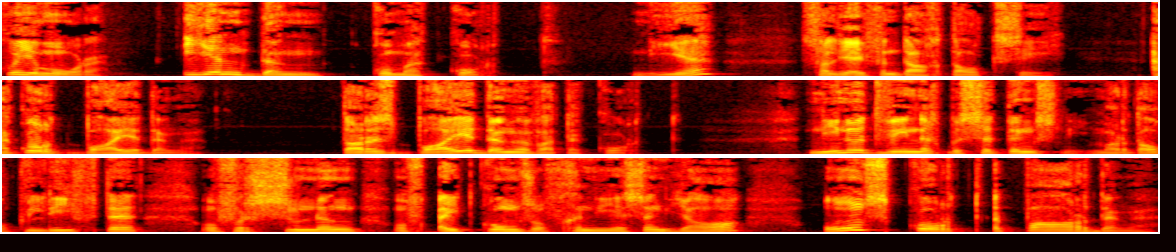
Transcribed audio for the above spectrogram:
Goeiemôre. Een ding kom ek kort. Nee, sal jy vandag dalk sê. Ek kort baie dinge. Daar is baie dinge wat ek kort. Nie noodwendig besittings nie, maar dalk liefde of versoening of uitkoms of genesing. Ja, ons kort 'n paar dinge.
